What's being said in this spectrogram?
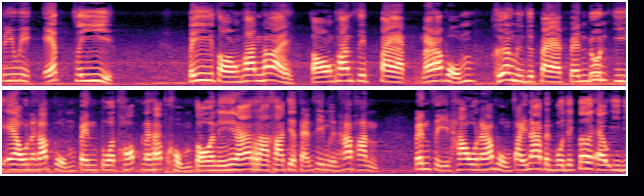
Civic FC ปี 2000 เท่าไหร่ 2018 นะครับผมเครื่อง 1.8 เป็นรุ่น EL นะครับผมเป็นตัวท็อปนะครับผมตัวนี้นะ ราคา 745,000 เป็นสีเทานะครับผมไฟหน้าเป็นโปรเจคเตอร์ LED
